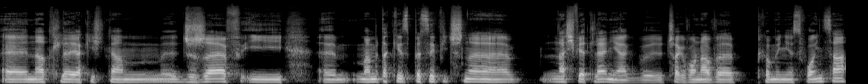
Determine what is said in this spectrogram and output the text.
e, na tle jakichś tam drzew i e, mamy takie specyficzne naświetlenie, jakby czerwonawe promienie słońca,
